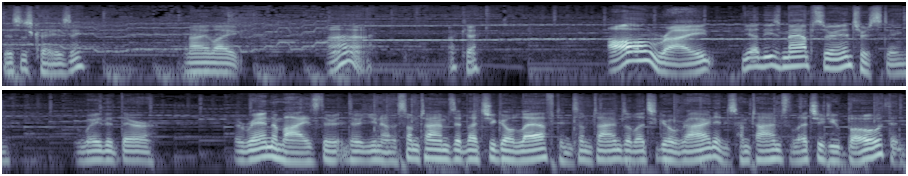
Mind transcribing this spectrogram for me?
This is crazy. And I like. Ah. Okay. All right. Yeah, these maps are interesting. The way that they're they're randomized. They're, they're you know sometimes it lets you go left, and sometimes it lets you go right, and sometimes it lets you do both, and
